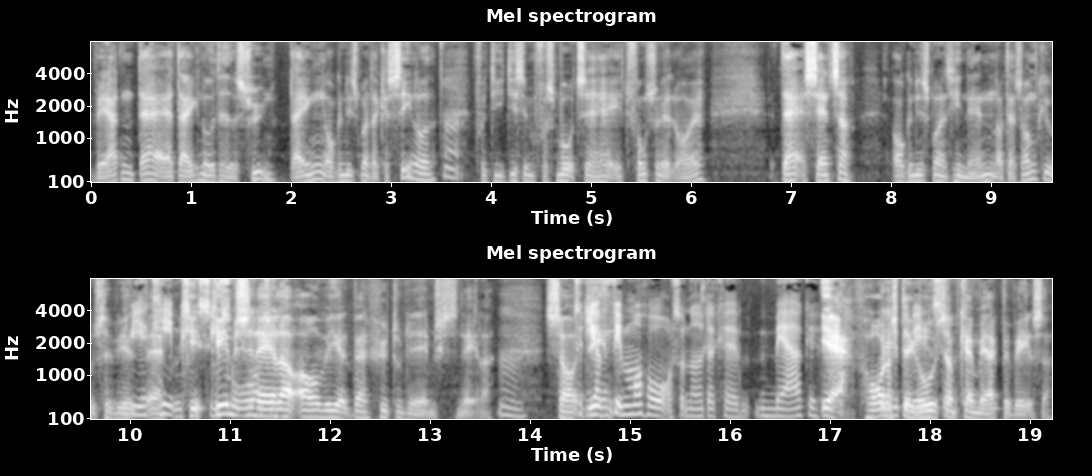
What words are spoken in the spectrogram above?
verden, der er der ikke noget, der hedder syn. Der er ingen organismer, der kan se noget, Nej. fordi de er simpelthen for små til at have et funktionelt øje. Der sanser organismerne hinanden og deres omgivelser ved hjælp af kemiske ke- kemiske signaler og ved hjælp af hydrodynamiske signaler. Mm. Så, Så de har en- femmerhår og sådan noget, der kan mærke. Ja, hårdt der stikker ud, som kan mærke bevægelser.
